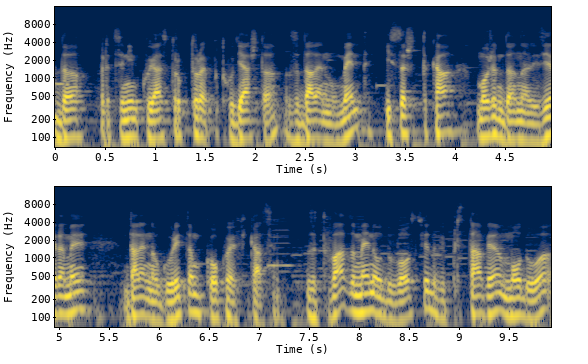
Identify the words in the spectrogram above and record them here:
да преценим коя структура е подходяща за даден момент и също така можем да анализираме даден алгоритъм колко е ефикасен. Затова за мен е удоволствие да ви представя модула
